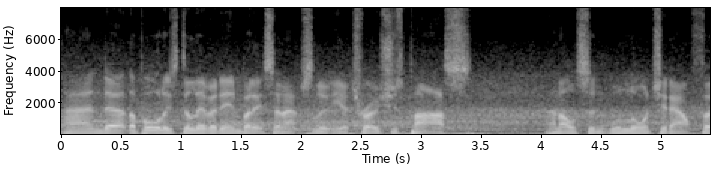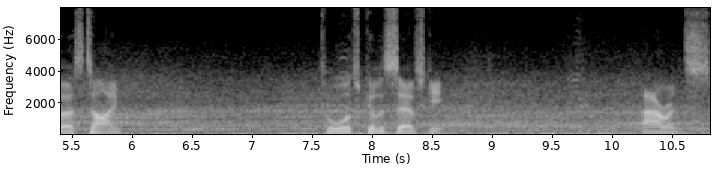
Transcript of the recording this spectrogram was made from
And uh, the ball is delivered in, but it's an absolutely atrocious pass. And Olsen will launch it out first time towards Kulusevski. Aarons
